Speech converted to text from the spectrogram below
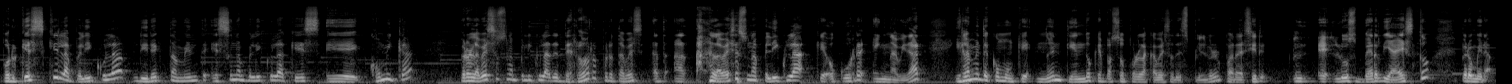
porque es que la película directamente es una película que es eh, cómica pero a la vez es una película de terror, pero vez, a, la vez es una película que ocurre en Navidad. Y realmente como que no entiendo qué pasó por la cabeza de Spielberg para decir eh, luz verde a esto. Pero mira,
